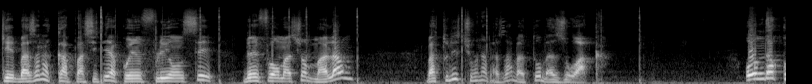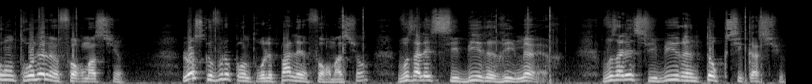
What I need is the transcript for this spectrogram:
ke baza na capacité ya koinfluence d'information malamu bato neti wana baza bato bazwaka. On doit contrôler l'information. Lorsque vous ne contrôlez pas l'information vous allez subir rumeur vous allez subir intoxication.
